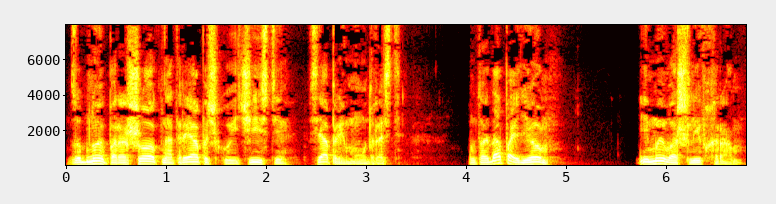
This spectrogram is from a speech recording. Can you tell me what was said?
Зубной порошок на тряпочку и чисти. Вся премудрость. Ну тогда пойдем. И мы вошли в храм.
